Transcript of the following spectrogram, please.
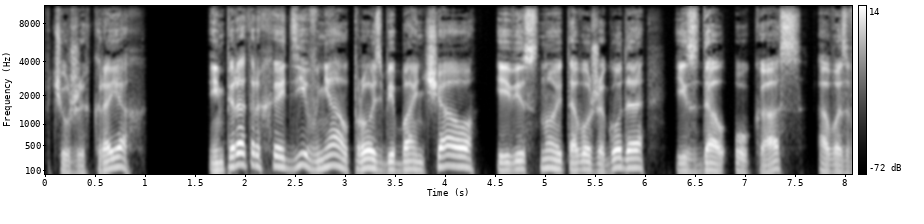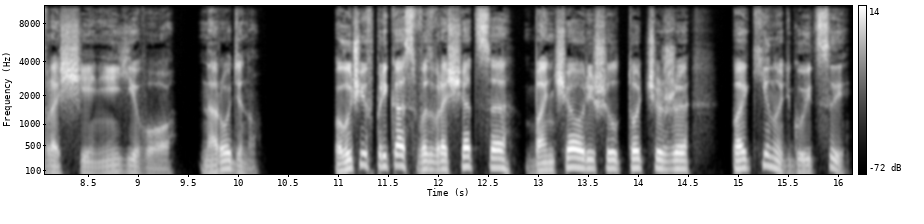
в чужих краях. Император Хэди внял просьбе Банчао и весной того же года издал указ о возвращении его на родину. Получив приказ возвращаться, Банчао решил тотчас же покинуть Гуйцы.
